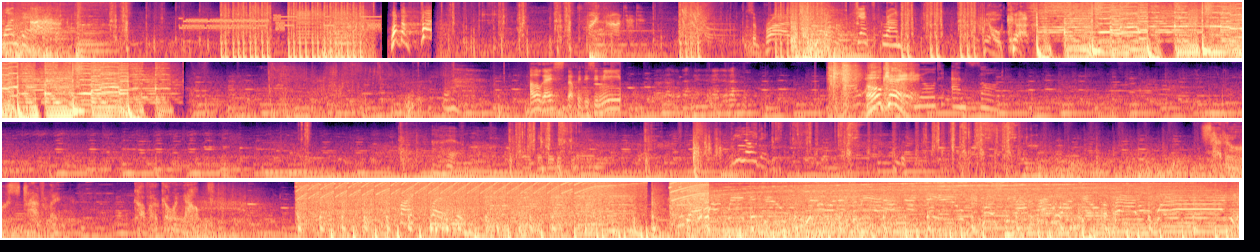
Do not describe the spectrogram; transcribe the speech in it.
One down. What the fuck? Spike planted. Surprise. Jett grounded. Hellcat. Halo guys, David di sini. Okay. Reloading. Shadows traveling. Cover going out. Spike planted.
